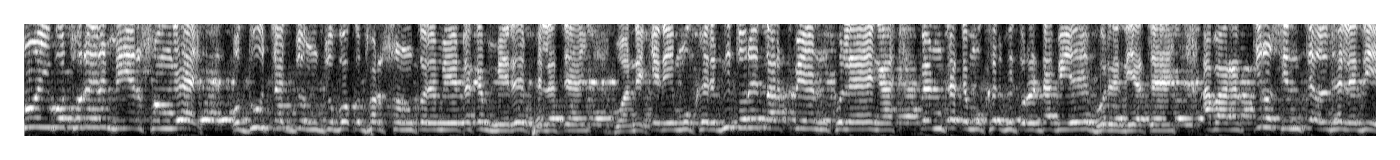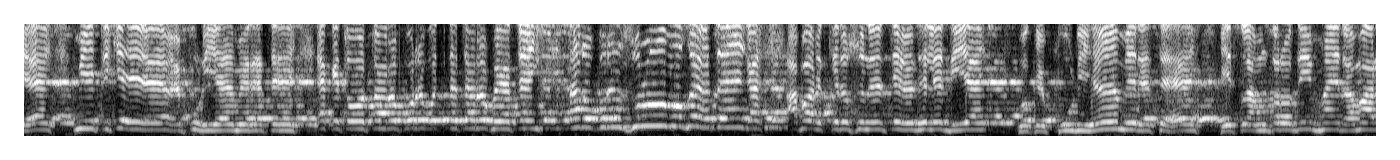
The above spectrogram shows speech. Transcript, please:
নয় বছরের মেয়ের সঙ্গে ও দু চারজন যুবক ধর্ষণ করে মেয়েটাকে মেরে ফেলেছে। অনেকেরই মুখের ভিতরে তার পেন খুলে পেনটাকে মুখের ভিতরে ডাবিয়ে ভরে দিয়েছে। আবার কিরোসিন তেল ঢেলে দিয়ে মেয়েটিকে পুড়িয়ে মেরেছে। একে তো তার উপরে অত্যাচার হয়েছে, তার উপরে জুলুম হয়েছে। আবার কেরোসিনের তেল ঢেলে দিয়ে ওকে পুড়িয়ে মেরেছে। ইসলাম দরদি ভাইয়ের আমার,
